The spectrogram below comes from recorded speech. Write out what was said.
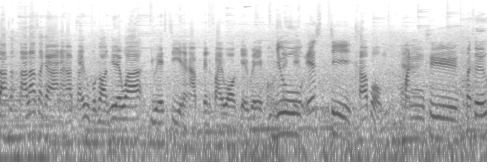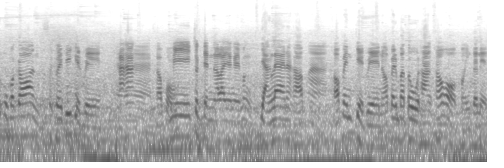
ร้านร้านราชการนะครับ ใช้อุปกรณ์ที่เรียกว่า USG นะครับ เป็น Firewall Gateway ของ USG ครับผมมันคือ มันคืออุปกรณ์ Security Gateway อ่าฮะ ครับผม มีจุดเด่นอะไรยังไงบ้าง อย่างแรกนะครับ อ่าเขาเป็นเกตเวย์เนาะ เป็นประตูทางเข้าออกของอินเทอร์เน็ต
